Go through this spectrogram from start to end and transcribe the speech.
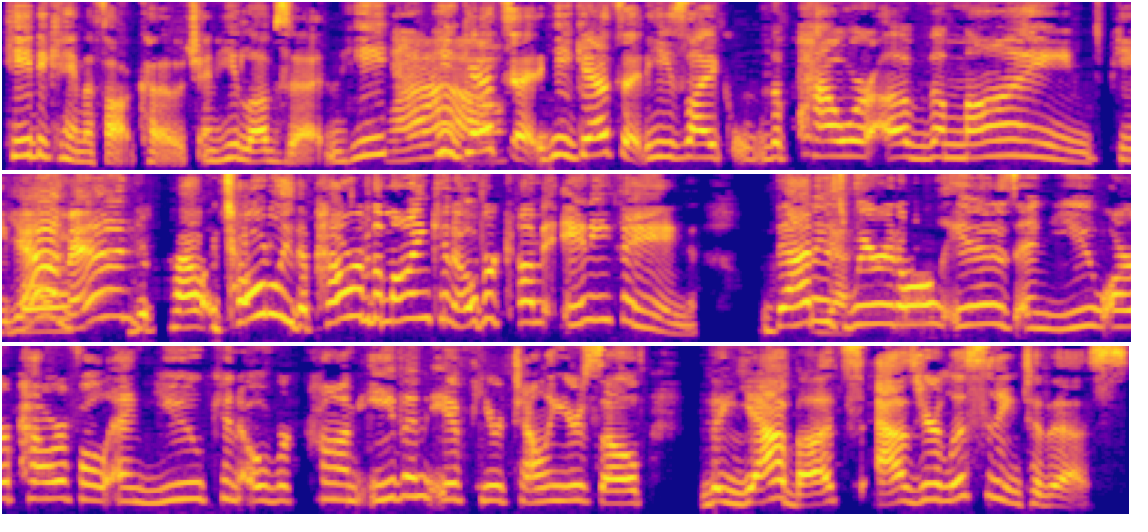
He became a thought coach and he loves it and he, wow. he gets it. He gets it. He's like the power of the mind, people. Yeah, man. The power, totally. The power of the mind can overcome anything. That is yes. where it all is. And you are powerful and you can overcome even if you're telling yourself the yeah buts as you're listening to this.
